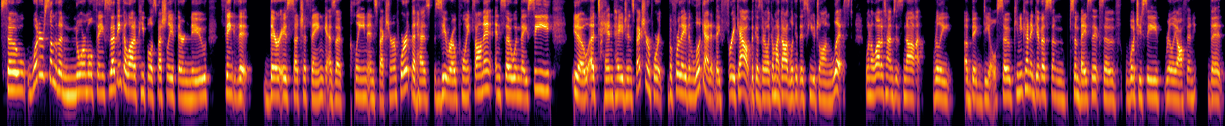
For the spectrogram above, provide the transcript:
So, what are some of the normal things? Because I think a lot of people, especially if they're new, think that there is such a thing as a clean inspection report that has zero points on it. And so when they see, you know, a 10 page inspection report before they even look at it, they freak out because they're like, oh my God, look at this huge long list. When a lot of times it's not really a big deal. So can you kind of give us some some basics of what you see really often that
